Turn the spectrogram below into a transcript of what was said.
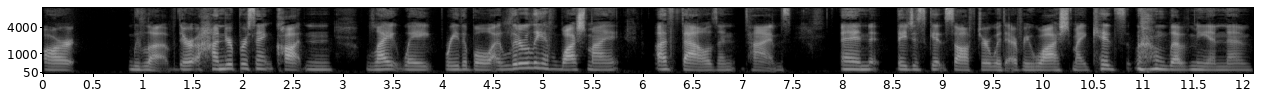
are we love. They're 100% cotton, lightweight, breathable. I literally have washed my a thousand times. And they just get softer with every wash. My kids love me in them.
